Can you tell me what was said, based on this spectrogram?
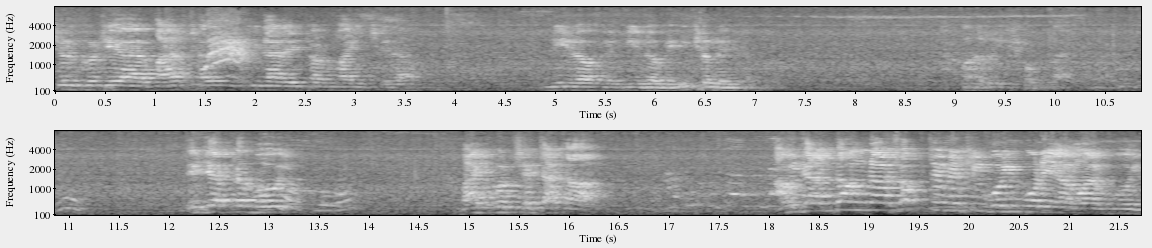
চুলকুটিয়ার বারসালের কিনারে জন্মাইছিলাম নীরবে নীরবেই চলে এই যে একটা বই। করছে টাকা। আমি জানতাম না সবচেয়ে বেশি বই পড়ে আমার বই।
